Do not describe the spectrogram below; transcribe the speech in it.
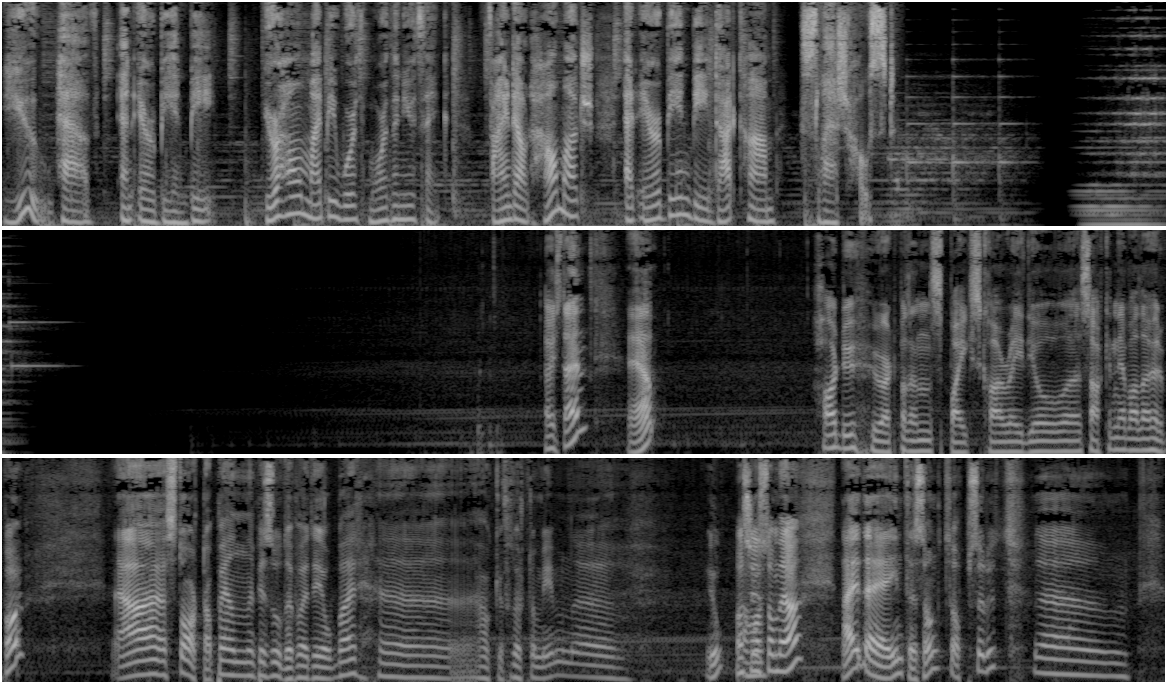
you have an Airbnb. Your home might be worth more than you think. Find out how much at airbnb.com/slash host. Øystein, Ja. har du hørt på den Spikes Car Radio-saken jeg ba deg høre på? Jeg starta på en episode på et jobb her. Eh, Jeg har ikke fått hørt noe mye, men eh, jo. Hva syns du om det? da? Nei, det er interessant. Absolutt. Det,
